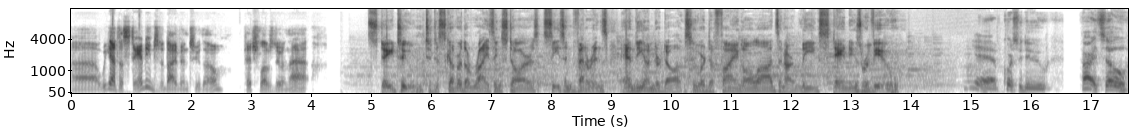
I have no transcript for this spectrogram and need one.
Uh, we got the standings to dive into though. Pitch loves doing that. Stay tuned to discover the rising stars, seasoned veterans, and the underdogs who are defying all odds in our league standings review. Yeah, of course we do. All right, so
